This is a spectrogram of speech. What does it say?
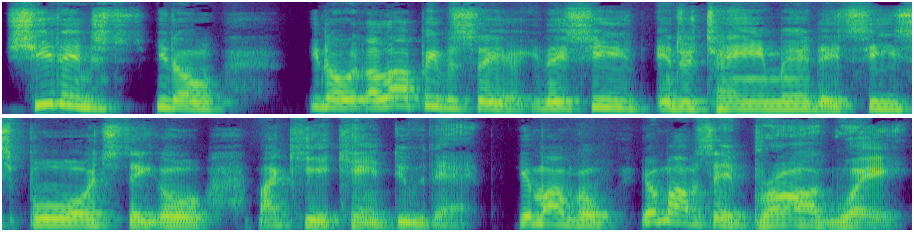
she didn't, you know, you know, a lot of people say they see entertainment, they see sports, they go, my kid can't do that. Your mom go, your mom said Broadway.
